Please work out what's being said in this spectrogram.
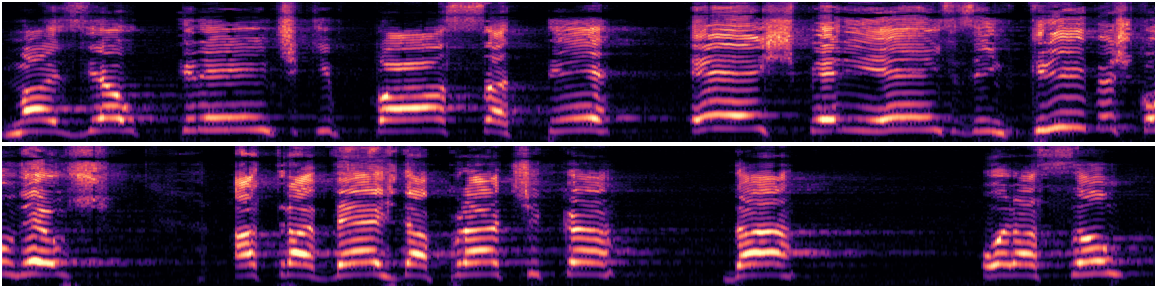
mas é o crente que passa a ter experiências incríveis com Deus através da prática da oração.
